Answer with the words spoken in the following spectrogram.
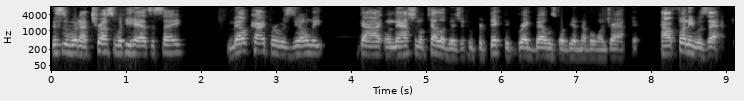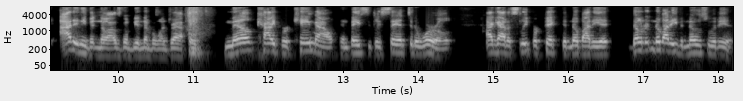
this is when I trust what he has to say. Mel Kiper was the only guy on national television who predicted Greg Bell was going to be a number one draft pick. How funny was that? I didn't even know I was going to be a number one draft pick. Mel Kiper came out and basically said to the world, I got a sleeper pick that nobody don't nobody even knows who it is.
